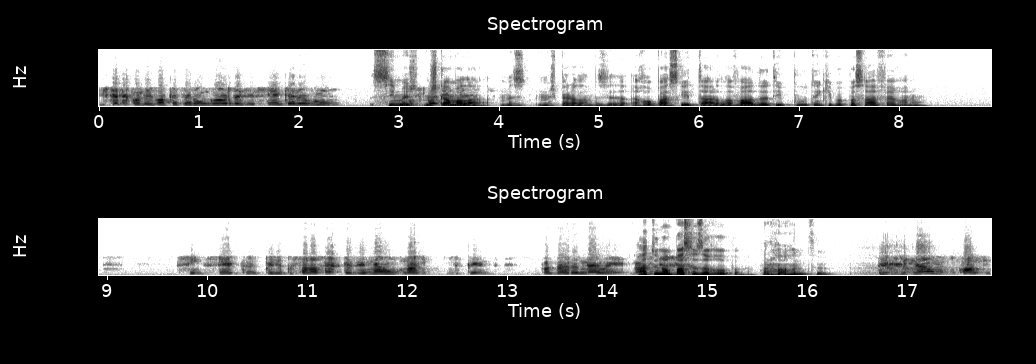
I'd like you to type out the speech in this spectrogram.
Isto era quando as vacas eram gordas, assim é que era bom. Sim, mas, mas calma lá. Mas, mas espera lá, mas a, roupa a seguir estar lavada, tipo, tem que ir para passar a ferro ou não? Sim, seca, depois é passar a ferro, quer dizer, não, nós, depende. Agora não é. Ah, nós- tu não passas a roupa. Pronto. Não, quase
